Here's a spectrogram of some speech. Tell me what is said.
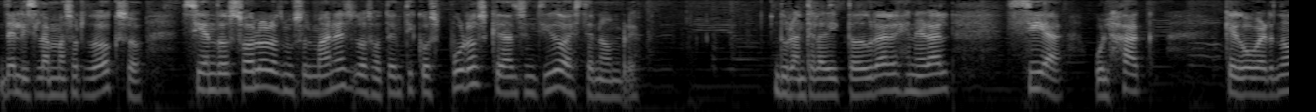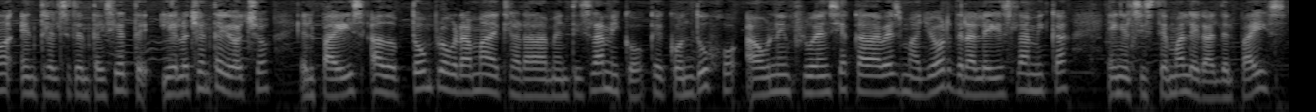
del Islam más ortodoxo, siendo solo los musulmanes los auténticos puros que dan sentido a este nombre. Durante la dictadura del general Sia ul Haq, que gobernó entre el 77 y el 88, el país adoptó un programa declaradamente islámico que condujo a una influencia cada vez mayor de la ley islámica en el sistema legal del país.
